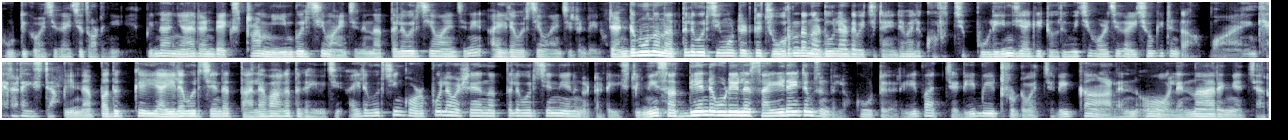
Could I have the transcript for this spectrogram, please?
കൂട്ടി കുഴച്ച് കഴിച്ച് തുടങ്ങി. പിന്നെ ഞാൻ രണ്ട് എക്സ്ട്രാ മീൻ പൊരിച്ചയും വാങ്ങിച്ചിന്. നത്തൽ പൊരിച്ചയും വാങ്ങിച്ചിന്, അയില പൊരിച്ചയും വാങ്ങിച്ചിട്ടുണ്ടായിരുന്നു. 2, 3 നത്തൽ പൊരിച്ചും ഇങ്ങോട്ട് എടുത്ത് ചോറിന്റെ നടുവിലാണ്ട് വെച്ചിട്ട് അതിന്റെ മേലെ കുറച്ച് പുളിയിഞ്ചി ആക്കിയിട്ട് ഒരുമിച്ച് കുഴച്ച് കഴിച്ച് നോക്കിയിട്ടുണ്ടാ. ഭയങ്കര ടേസ്റ്റാണ് പിന്നെ പതുക്കെ ഈ അയില പൊരിച്ചതിന്റെ തലഭാഗത്ത് കൈവച്ച്. അയില പൊരിച്ചയും കുഴപ്പമില്ല. പക്ഷേ നത്തല പൊരിച്ചത് തന്നെയാണ് കേട്ടോ ടേസ്റ്റ്. ഇനി ഈ സദ്യേന്റെ കൂടെയുള്ള സൈഡ് ഐറ്റംസ് ഉണ്ടല്ലോ. കൂട്ടുകറി, പച്ചടി, ബീട്രൂട്ട് പച്ചടി, കാളൻ, ഓലൻ, നാരങ്ങാച്ചാർ,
